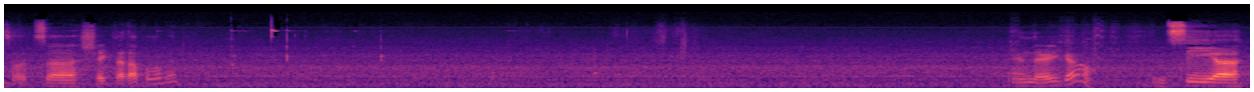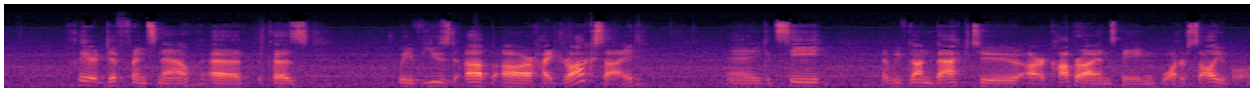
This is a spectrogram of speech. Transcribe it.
So let's uh, shake that up a little bit. And there you go. You can see a uh, clear difference now uh, because we've used up our hydroxide and you can see that we've gone back to our copper ions being water soluble.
